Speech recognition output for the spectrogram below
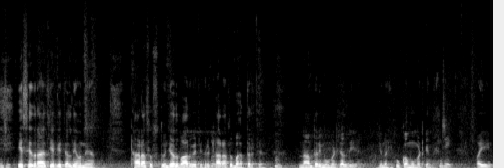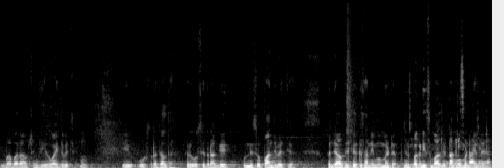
ਲਈ। ਇਸੇ ਤਰ੍ਹਾਂ ਅਸੀਂ ਅੱਗੇ ਚੱਲਦੇ ਹੁੰਦੇ ਹਾਂ। 1857 ਤੋਂ ਬਾਅਦ ਵਿੱਚ ਫਿਰ 1872 ਚ ਨਾਮਧਾਰੀ ਮੂਵਮੈਂਟ ਚੱਲਦੀ ਹੈ ਜਿਹਨੂੰ ਅਸੀਂ ਕੂਕਾ ਮੂਵਮੈਂਟ ਕਹਿੰਦੇ ਹਾਂ। ਜੀ। ਭਾਈ ਬਾਬਾ ਰਾਮ ਸਿੰਘ ਜੀ ਦੀ ਅਗਵਾਈ ਦੇ ਵਿੱਚ। ਇਹ ਉਸ ਤਰ੍ਹਾਂ ਚੱਲਦਾ। ਫਿਰ ਉਸੇ ਤਰ੍ਹਾਂ ਅੱਗੇ 1905 ਵਿੱਚ ਪੰਜਾਬ ਦੀ ਫਿਰ ਕਿਸਾਨੀ ਮੂਵਮੈਂਟ ਜਿਹਨੂੰ ਪਗੜੀ ਸੰਭਾਲ ਜੱਟਾਂ ਮੂਵਮੈਂਟ ਕਹਿੰਦੇ ਆ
